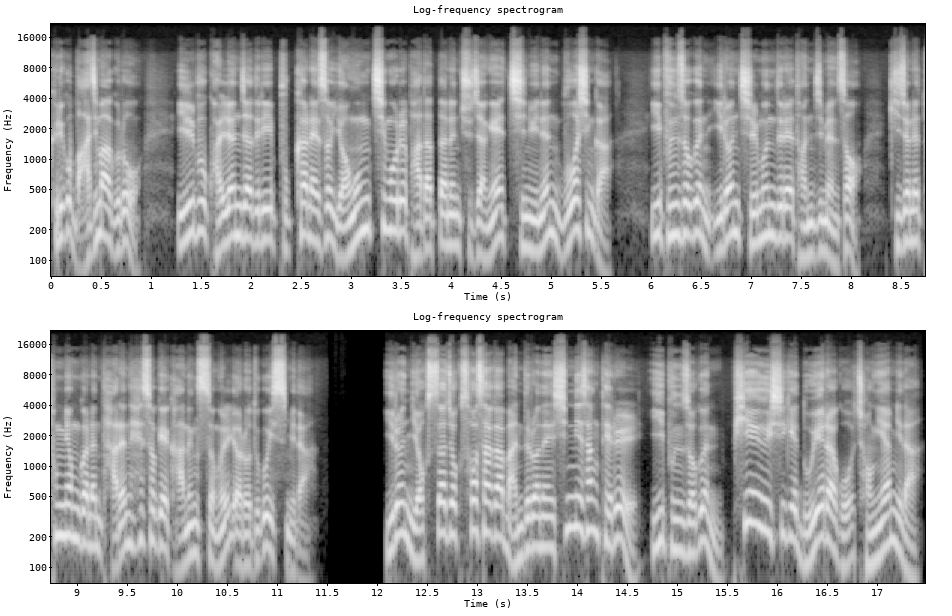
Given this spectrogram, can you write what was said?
그리고 마지막으로 일부 관련자들이 북한에서 영웅 칭호를 받았다는 주장의 진위는 무엇인가? 이 분석은 이런 질문들에 던지면서 기존의 통념과는 다른 해석의 가능성을 열어두고 있습니다. 이런 역사적 서사가 만들어낸 심리 상태를 이 분석은 피해의식의 노예라고 정의합니다.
